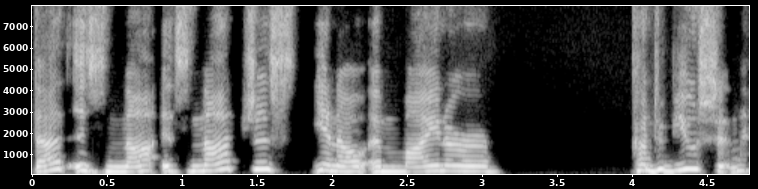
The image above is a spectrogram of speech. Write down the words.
that is not, it's not just, you know, a minor contribution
